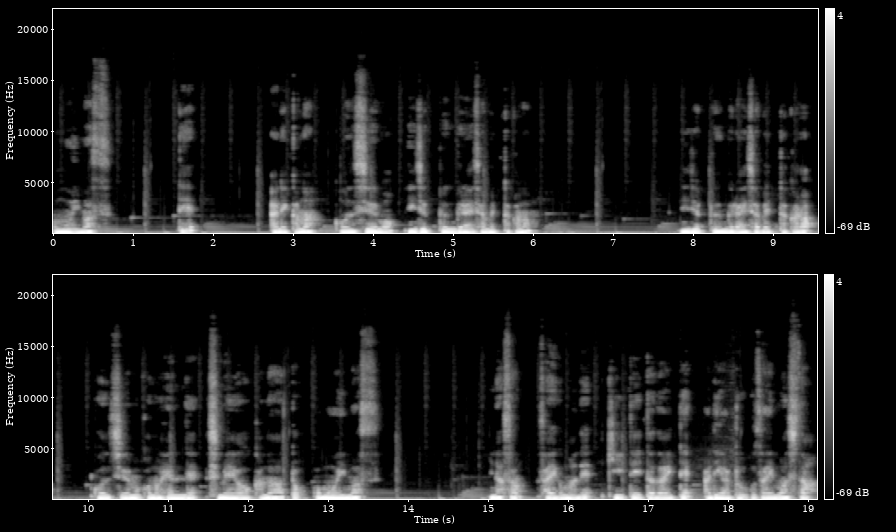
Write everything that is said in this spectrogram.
思います。で、あれかな？今週も20分ぐらい喋ったかな ?20 分ぐらい喋ったから、今週もこの辺で締めようかなと思います。皆さん最後まで聞いていただいてありがとうございました。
